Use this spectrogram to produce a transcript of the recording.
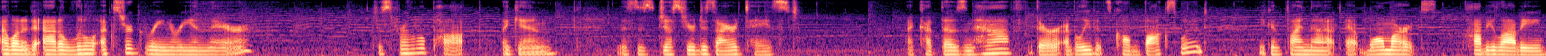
I wanted to add a little extra greenery in there, just for a little pop. Again, this is just your desired taste. I cut those in half. They're, I believe it's called boxwood. You can find that at Walmart, Hobby Lobby.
